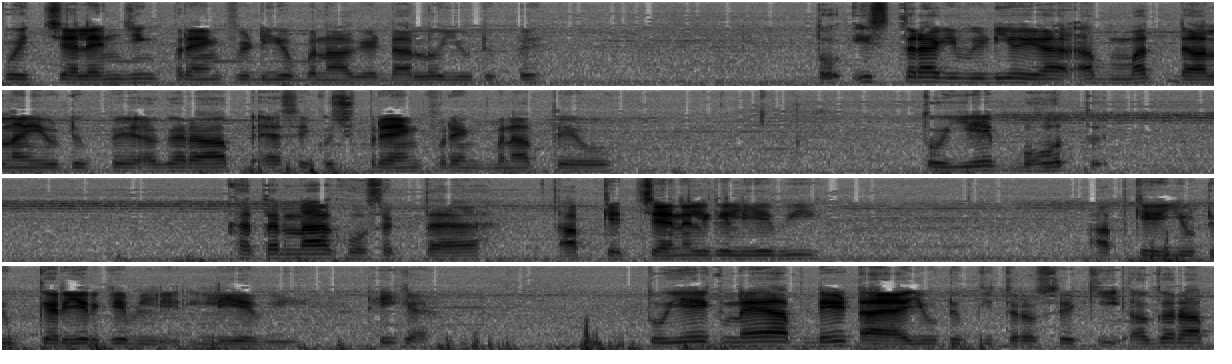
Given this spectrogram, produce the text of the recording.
कोई चैलेंजिंग प्रैंक वीडियो बना के डालो यूट्यूब पे। तो इस तरह की वीडियो यार अब मत डालना यूट्यूब पे, अगर आप ऐसे कुछ प्रैंक प्रैंक बनाते हो तो ये बहुत ख़तरनाक हो सकता है आपके चैनल के लिए भी, आपके यूट्यूब करियर के लिए भी, ठीक है? तो ये एक नया अपडेट आया यूट्यूब की तरफ़ से कि अगर आप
